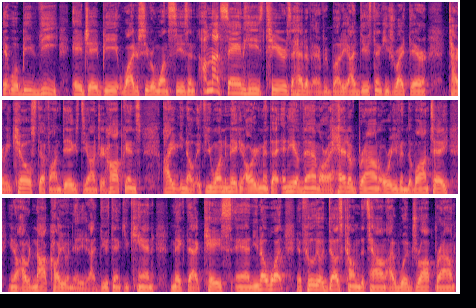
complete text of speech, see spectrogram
it will be the AJB wide receiver one season. I'm not saying he's tiers ahead of everybody. I do think he's right there. Tyreek Hill, Stefon Diggs, DeAndre Hopkins. I, you know, if you wanted to make an argument that any of them are ahead of Brown or even Davante, you know, I would not call you an idiot. I do think you can make that case. And you know what? If Julio does come to town, I would drop Brown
